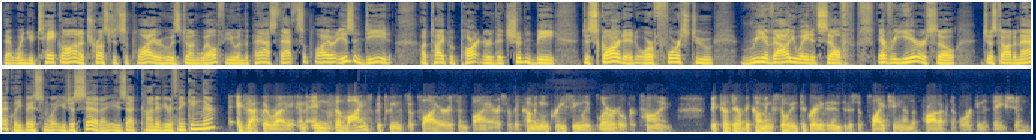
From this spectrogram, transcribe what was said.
that when you take on a trusted supplier who has done well for you in the past, that supplier is indeed a type of partner that shouldn't be discarded or forced to reevaluate itself every year or so just automatically based on what you just said. Uh, is that kind of your thinking there? Exactly right. And, and the lines between suppliers and buyers are becoming increasingly blurred over time because they're becoming so integrated into the supply chain and the product of organizations,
